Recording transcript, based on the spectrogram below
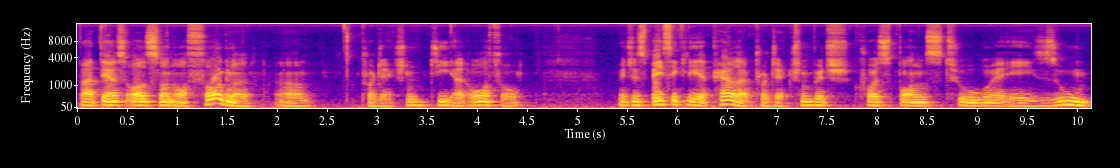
but there's also an orthogonal um, projection, GL ortho, which is basically a parallel projection which corresponds to a zoom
